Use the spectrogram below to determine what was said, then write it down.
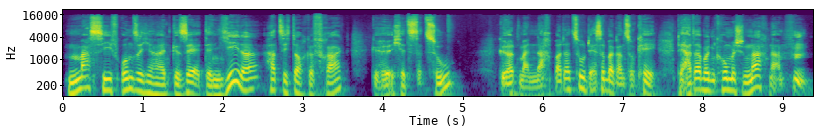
massiv Unsicherheit gesät. Denn jeder hat sich doch gefragt, gehöre ich jetzt dazu? Gehört mein Nachbar dazu? Der ist aber ganz okay. Der hat aber einen komischen Nachnamen. Hm.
